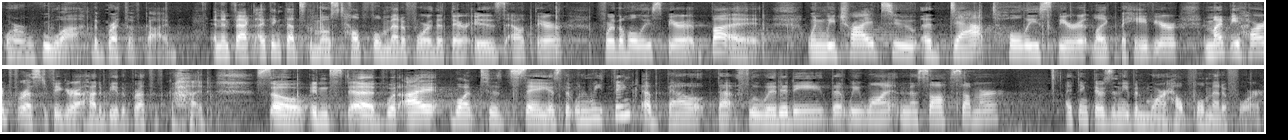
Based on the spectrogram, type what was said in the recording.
or ruah, the breath of God. And in fact, I think that's the most helpful metaphor that there is out there for the Holy Spirit. But when we try to adapt Holy Spirit like behavior, it might be hard for us to figure out how to be the breath of God. So instead, what I want to say is that when we think about that fluidity that we want in a soft summer, I think there's an even more helpful metaphor.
